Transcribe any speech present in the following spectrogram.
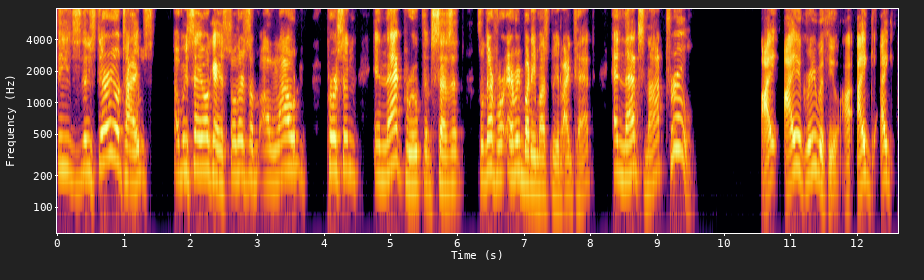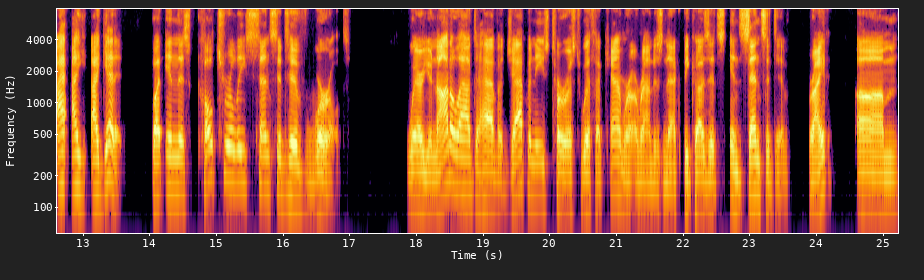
these these stereotypes and we say okay so there's a, a loud person in that group that says it so therefore everybody must be like that and that's not true. I I agree with you. I I I I I get it. But in this culturally sensitive world where you're not allowed to have a Japanese tourist with a camera around his neck because it's insensitive, right? Um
